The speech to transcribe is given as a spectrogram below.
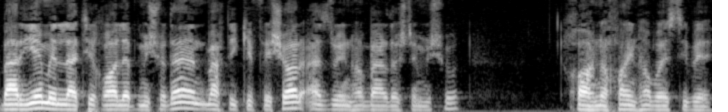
بر یه ملتی غالب می شدن وقتی که فشار از روی اینها برداشته می شد خواه اینها بایستی به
